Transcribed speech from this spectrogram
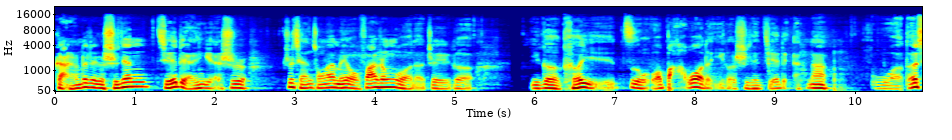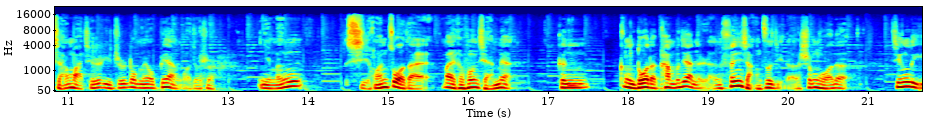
赶上的这个时间节点也是之前从来没有发生过的这个一个可以自我把握的一个时间节点。那我的想法其实一直都没有变过，就是你们喜欢坐在麦克风前面，跟更多的看不见的人分享自己的生活的经历、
